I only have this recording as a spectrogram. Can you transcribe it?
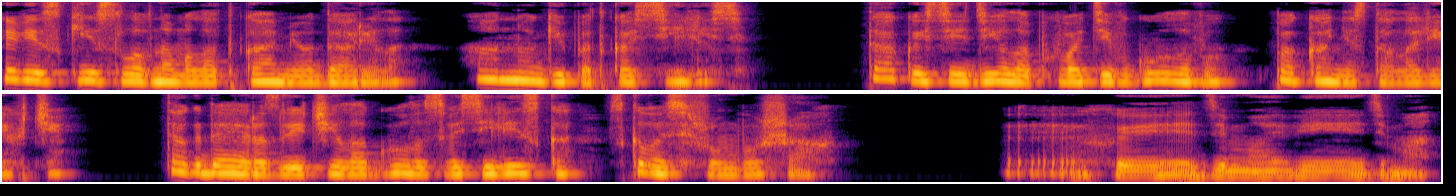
виски словно молотками ударило, а ноги подкосились. Так и сидела, обхватив голову, пока не стало легче. Тогда я различила голос Василиска сквозь шум в ушах. «Эх, ведьма, ведьма,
